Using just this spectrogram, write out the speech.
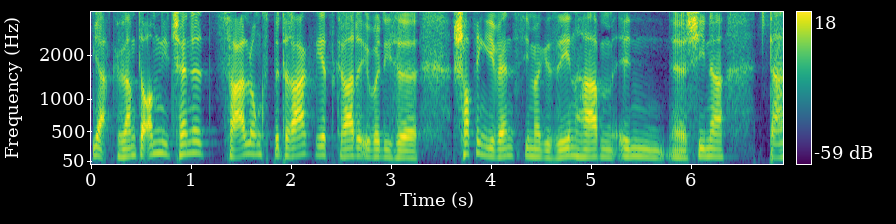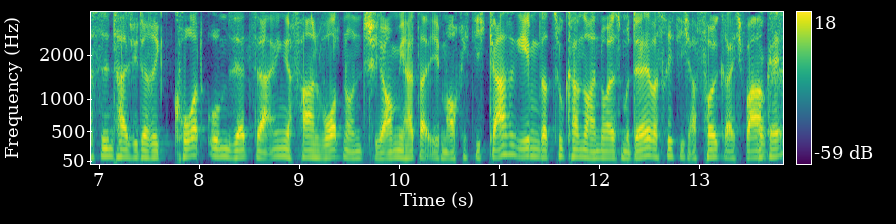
Ja, gesamte Omnichannel-Zahlungsbetrag jetzt gerade über diese Shopping-Events, die wir gesehen haben in äh, China, da sind halt wieder Rekordumsätze eingefahren worden und Xiaomi hat da eben auch richtig Gas gegeben. Dazu kam noch ein neues Modell, was richtig erfolgreich war. Okay.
